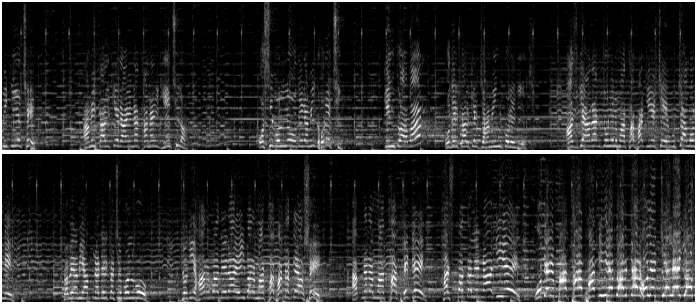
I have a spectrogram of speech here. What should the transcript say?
পিটিয়েছে। আমি কালকে রায়না থানায় গিয়েছিলাম। ওসি বলল, ওদের আমি ধরেছি, কিন্তু আবার ওদের কালকে জামিন করে দিয়েছে। আজকে আর একজনের মাথা ফাটিয়েছে উচালনে। তবে আমি আপনাদের কাছে বলব, যদি হারমাদেরা এইবার মাথা ফাটাতে আসে, আপনারা মাথা ফেটে হাসপাতালে না গিয়ে ওদের মাথা ফাটিয়ে দরকার হলে জেলে যাব।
